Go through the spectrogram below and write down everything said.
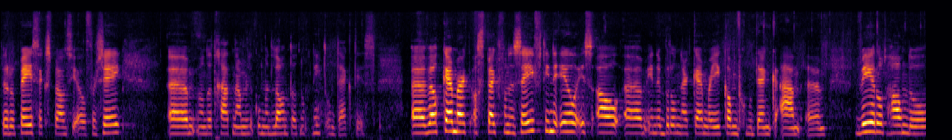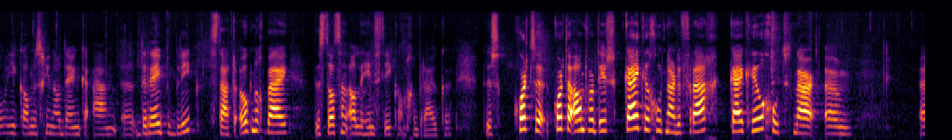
Europese expansie over zee, um, want het gaat namelijk om een land dat nog niet ontdekt is. Uh, welk kenmerk aspect van de 17e eeuw is al um, in de bron herkenbaar? Je kan bijvoorbeeld denken aan um, wereldhandel, je kan misschien al denken aan uh, de republiek, staat er ook nog bij. Dus dat zijn alle hints die je kan gebruiken. Dus korte, korte antwoord is, kijk heel goed naar de vraag. Kijk heel goed naar uh,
